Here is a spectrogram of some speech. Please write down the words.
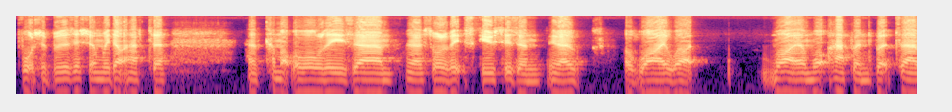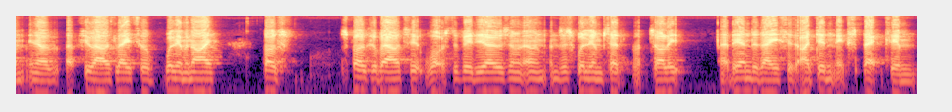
fortunate position. We don't have to uh, come up with all these, um, you know, sort of excuses and you know, of why, what, why, and what happened. But um, you know, a few hours later, William and I both spoke about it, watched the videos, and, and, and just William said, Charlie, at the end of the day, he said, I didn't expect him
